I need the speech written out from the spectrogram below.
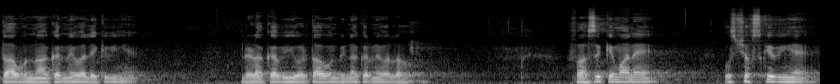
تعاون نہ کرنے والے کے بھی ہیں۔ لڑاکا بھی ہو اور تعاون بھی نہ کرنے والا ہو۔ فاسق کے معنی اس شخص کے بھی ہیں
